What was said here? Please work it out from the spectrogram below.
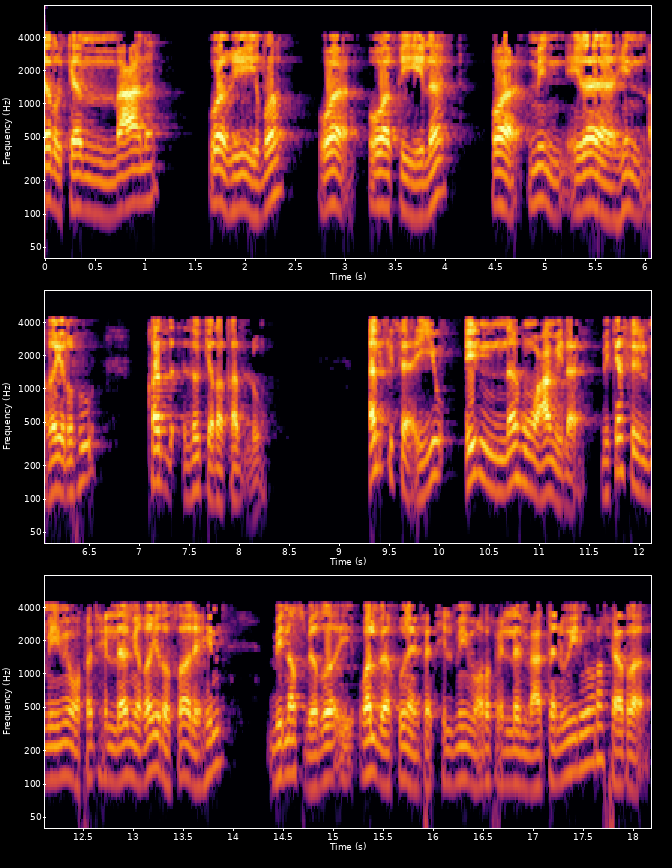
اركب معنا وغيض ووقيل ومن إله غيره قد ذكر قبل. الكسائي إنه عمل بكسر الميم وفتح اللام غير صالح بنصب الراء والباقون بفتح الميم ورفع اللام مع التنوين ورفع الراء.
